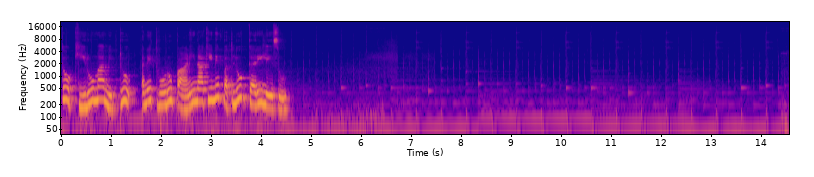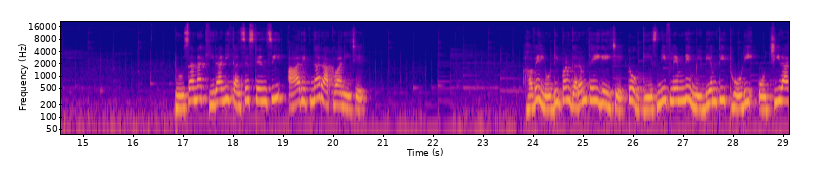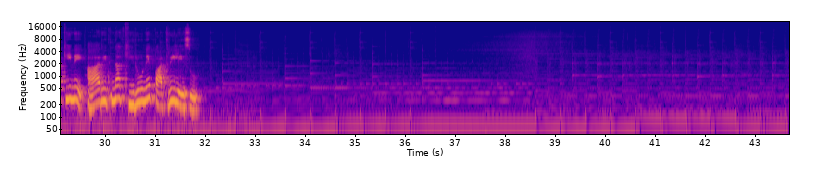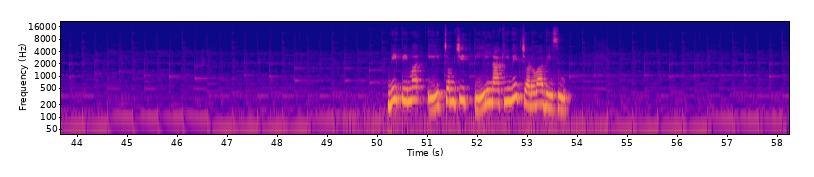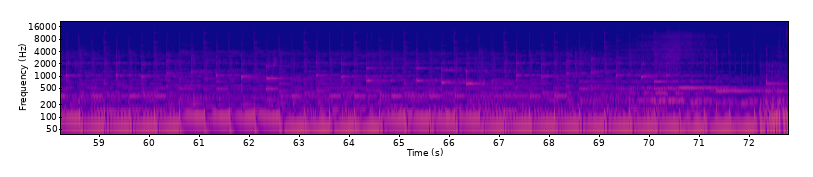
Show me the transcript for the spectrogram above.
તો ખીરુંમાં મીઠું અને થોડું પાણી નાખીને પતલું કરી લેશું. ઢોસાના ખીરાની કન્સિસ્ટન્સી આ રીતના રાખવાની છે. હવે લોઢી પણ ગરમ થઈ ગઈ છે. તો ગેસની ફ્લેમને મીડિયમથી થોડી ઓછી રાખીને આ રીતના ખીરુંને પાથરી લેશું. ને તેમાં એક ચમચી તેલ નાખીને ચડવા દેશું.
